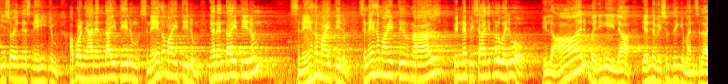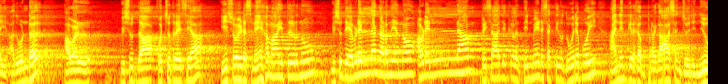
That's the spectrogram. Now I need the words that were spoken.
ഈശോ എന്നെ സ്നേഹിക്കും. അപ്പോൾ ഞാൻ എന്തായി തീരും? സ്നേഹമായി തീരും. ഞാൻ എന്തായി തീരും? സ്നേഹമായി തീരും. സ്നേഹമായി തീർന്നാൽ പിന്നെ പിശാചുക്കൾ വരുമോ ഇല്ല ആരും വരികയില്ല എന്ന് വിശുദ്ധിക്ക് മനസ്സിലായി. അതുകൊണ്ട് അവൾ വിശുദ്ധ കൊച്ചു ത്രേസ്യ ഈശോയുടെ സ്നേഹമായി തീർന്നു. വിശുദ്ധ എവിടെല്ലാം കടന്നു ചെന്നോ അവിടെ എല്ലാം പിശാചുക്കൾ തിന്മയുടെ ശക്തികൾ ദൂരെ പോയി അനുഗ്രഹം പ്രകാശം ചൊരിഞ്ഞു.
